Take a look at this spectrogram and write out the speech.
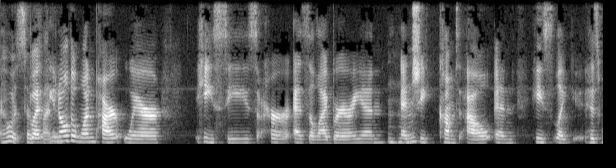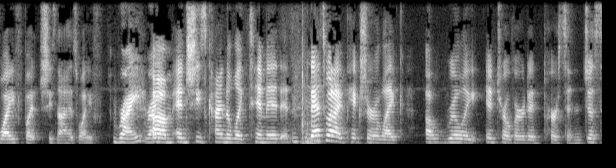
oh, it's so but funny. you know the one part where he sees her as the librarian Mm-hmm. and she comes out and he's like his wife, but she's not his wife. right, right. Um, and she's kind of like timid, and Mm-hmm. that's what I picture like a really introverted person, just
